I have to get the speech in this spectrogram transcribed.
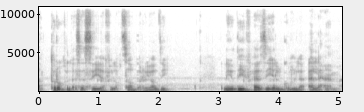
الطرق الأساسية في الاقتصاد الرياضي ليضيف هذه الجملة الهامة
